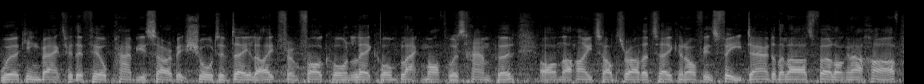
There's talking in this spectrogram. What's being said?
working back through the field Pabusar a bit short of daylight from Foghorn, Leghorn. Black Moth was hampered on the high tops, rather taken off his feet. Down to the last furlong and a half.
